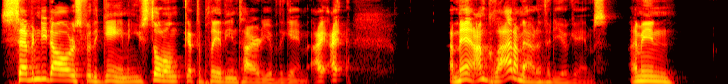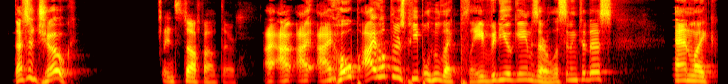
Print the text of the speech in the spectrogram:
seventy dollars for the game, and you still don't get to play the entirety of the game. I, I, uh, man, I'm glad I'm out of video games. I mean, that's a joke. It's tough out there. I, I, I hope I hope there's people who like play video games that are listening to this, and like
